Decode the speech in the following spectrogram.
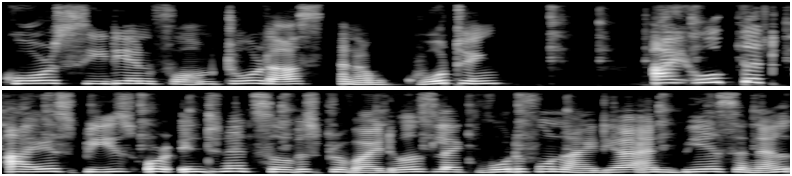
core CDN firm told us, and I'm quoting, I hope that ISPs or internet service providers like Vodafone Idea and BSNL,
